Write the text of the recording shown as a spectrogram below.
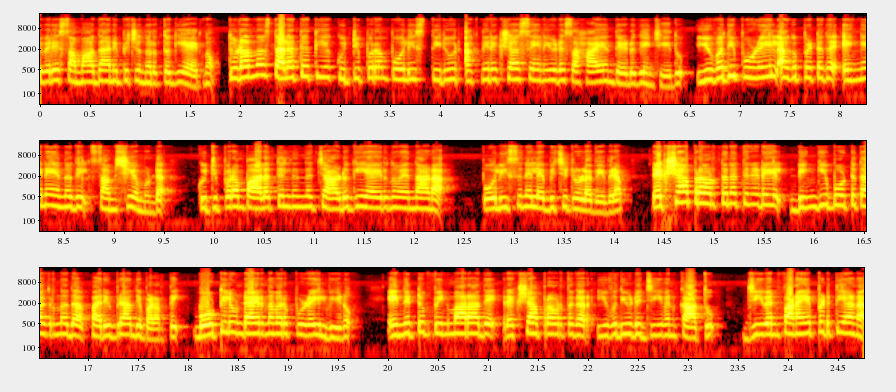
ഇവരെ സമാധാനിപ്പിച്ചു നിർത്തുകയായിരുന്നു. തുടർന്ന് സ്ഥലത്തെത്തിയ കുറ്റിപ്പുറം പോലീസ് തിരൂർ അഗ്നിരക്ഷാ സേനയുടെ സഹായം തേടുകയും ചെയ്തു. യുവതി പുഴയിൽ അകപ്പെട്ടത് എങ്ങനെയെന്നതിൽ സംശയമുണ്ട്. കുറ്റിപ്പുറം പാലത്തിൽ നിന്ന് ചാടുകയായിരുന്നു എന്നാണ് പോലീസിന് ലഭിച്ചിട്ടുള്ള വിവരം. രക്ഷാപ്രവർത്തനത്തിനിടയിൽ ഡിങ്കി ബോട്ട് തകർന്നത് പരിഭ്രാന്തി പടർത്തി. ബോട്ടിലുണ്ടായിരുന്നവർ പുഴയിൽ വീണു. എന്നിട്ടും പിന്മാറാതെ രക്ഷാപ്രവർത്തകർ യുവതിയുടെ ജീവൻ കാത്തു. ജീവൻ പണയപ്പെടുത്തിയാണ്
